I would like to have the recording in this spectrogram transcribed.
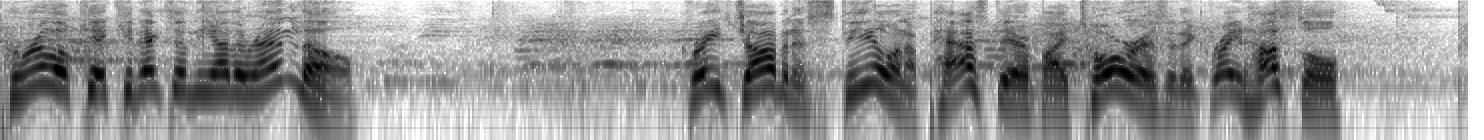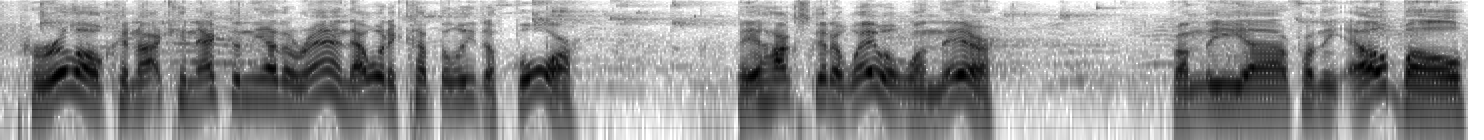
Perillo can't connect on the other end, though. Great job and a steal and a pass there by Torres and a great hustle. Perillo could not connect on the other end. That would have cut the lead to four. Bayhawks get away with one there. From the uh, from the elbow.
